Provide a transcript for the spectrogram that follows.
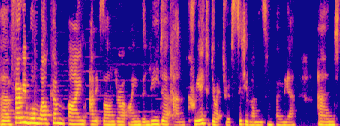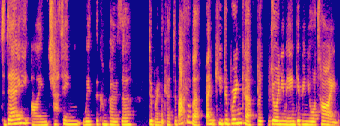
A very warm welcome. I'm Alexandra. I'm the leader and creative director of City of London Sinfonia. And today I'm chatting with the composer Dobrinka Tabakova. Thank you, Dobrinka, for joining me and giving your time.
